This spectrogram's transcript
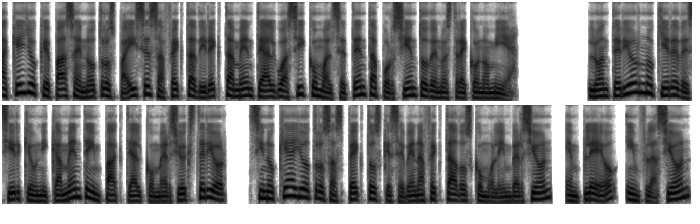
aquello que pasa en otros países afecta directamente algo así como al 70% de nuestra economía. Lo anterior no quiere decir que únicamente impacte al comercio exterior, sino que hay otros aspectos que se ven afectados como la inversión, empleo, inflación,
